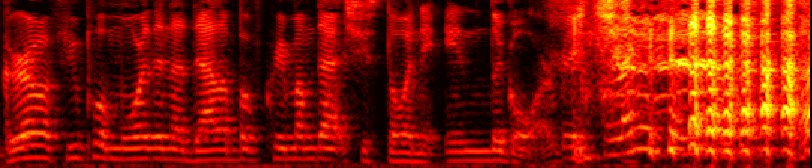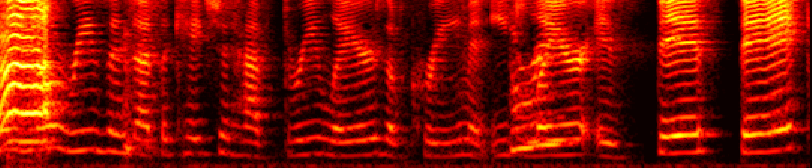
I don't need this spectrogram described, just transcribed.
Girl, if you put more than a dollop of cream on that, she's throwing it in the garbage. Let me tell you something. There's no reason that the cake should have three layers of cream and each Three? layer is this thick.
